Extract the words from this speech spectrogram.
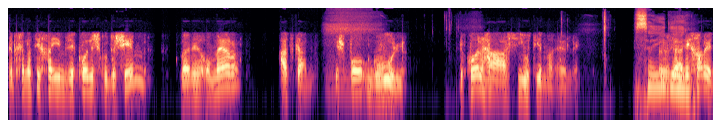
מבחינתי חיים זה קודש קודשים, ואני אומר, עד כאן, יש פה גבול לכל הסיוטים האלה. סעיד... ואני חרד,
